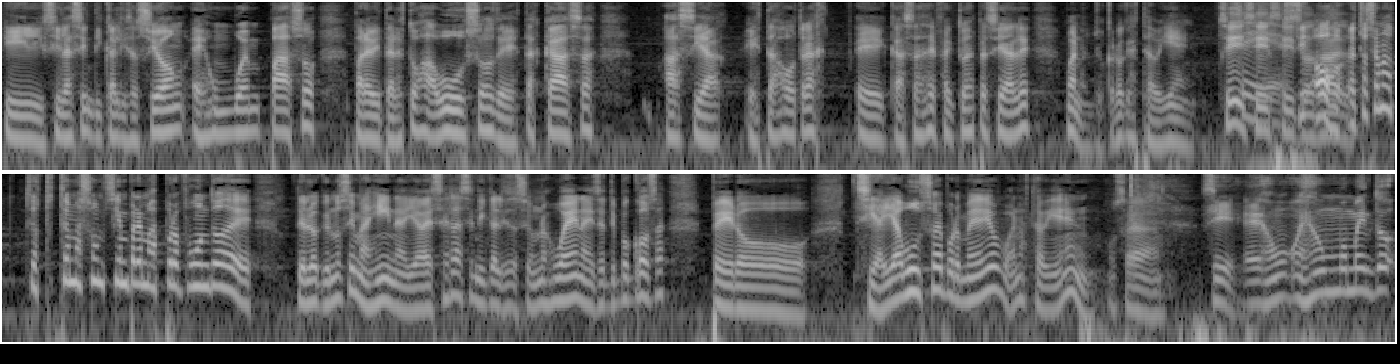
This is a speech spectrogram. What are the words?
Y si la sindicalización es un buen paso para evitar estos abusos de estas casas hacia estas otras eh, casas de efectos especiales, bueno, yo creo que está bien. Sí, Sí. sí, sí. Ojo, estos temas, estos temas son siempre más profundos de, de lo que uno se imagina y a veces la sindicalización no es buena y ese tipo de cosas, pero si hay abuso de por medio, bueno, está bien. O sea, Sí, es un, es un momento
